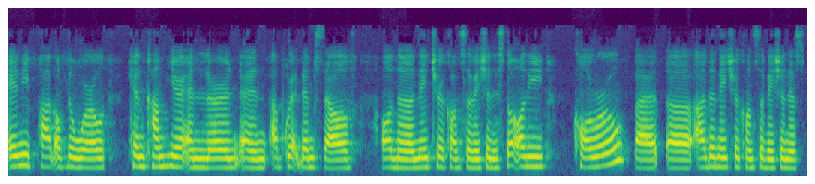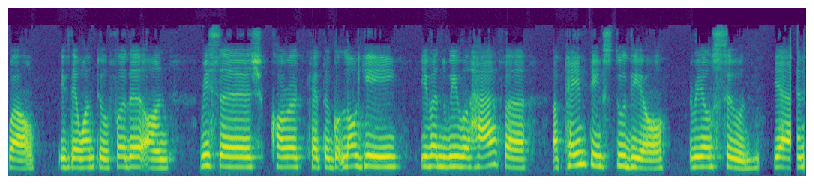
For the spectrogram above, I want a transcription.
any part of the world can come here and learn and upgrade themselves on uh, nature conservation. It's not only coral, but uh, other nature conservation as well. If they want to further on research, coral cataloging, even we will have a, a painting studio real soon. Yeah, and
